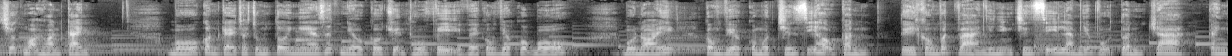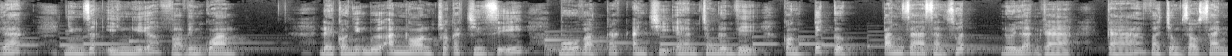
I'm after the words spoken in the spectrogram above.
trước mọi hoàn cảnh. Bố còn kể cho chúng tôi nghe rất nhiều câu chuyện thú vị về công việc của bố. Bố nói công việc của một chiến sĩ hậu cần tuy không vất vả như những chiến sĩ làm nhiệm vụ tuần tra, canh gác nhưng rất ý nghĩa và vinh quang. Để có những bữa ăn ngon cho các chiến sĩ, bố và các anh chị em trong đơn vị còn tích cực tăng gia sản xuất, nuôi lợn gà, cá và trồng rau xanh.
